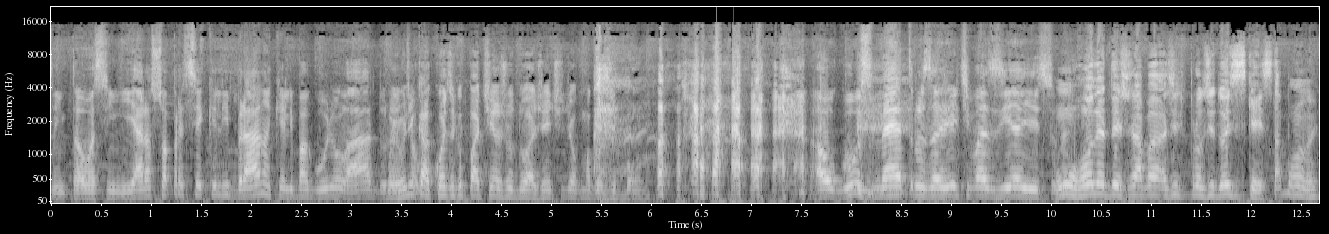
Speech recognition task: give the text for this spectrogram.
Então, assim, e era só para se equilibrar naquele bagulho lá. Foi a única algum... coisa que o Patinho ajudou a gente de alguma coisa de bom. Alguns metros a gente fazia isso. Um né? roller deixava a gente produzir dois skates, tá bom, né?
